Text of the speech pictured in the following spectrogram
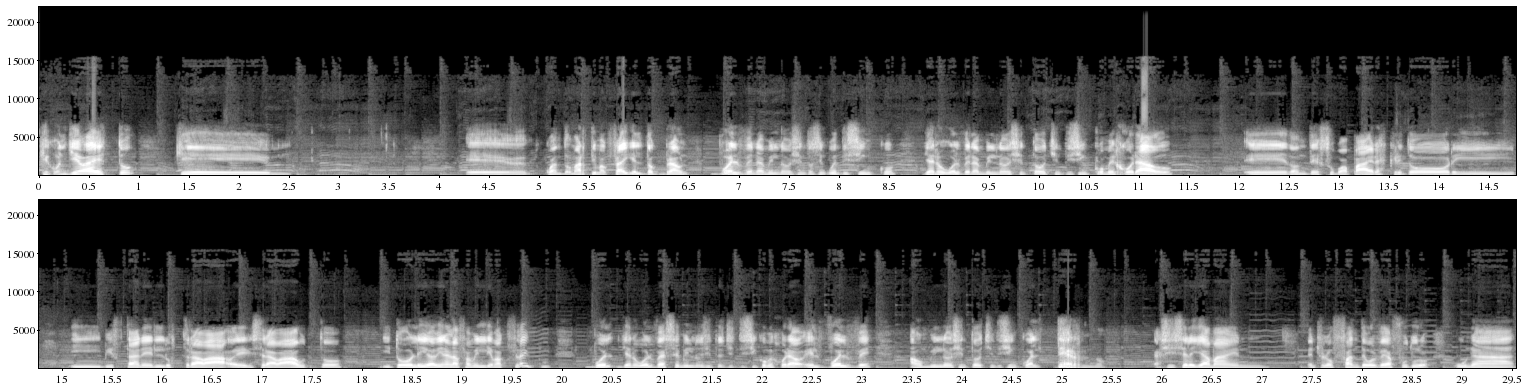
Que conlleva esto que eh, cuando Marty McFly y el Doc Brown vuelven a 1955, ya no vuelven a 1985 mejorado eh, donde su papá era escritor y, y Biff Tannen ilustraba, encerraba autos y todo le iba bien a la familia McFly. ya no vuelve a ese 1985 mejorado, él vuelve a un 1985 alterno. Así se le llama en, entre los fans de Volver al Futuro, una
